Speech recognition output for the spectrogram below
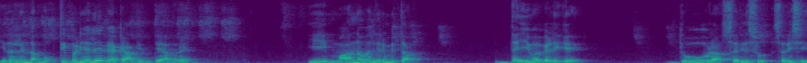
ಇದರಿಂದ ಮುಕ್ತಿ ಪಡೆಯಲೇಬೇಕಾಗಿದ್ದೇ ಆದರೆ ಈ ಮಾನವ ನಿರ್ಮಿತ ದೈವಗಳಿಗೆ ದೂರ ಸರಿಸು, ಸರಿಸಿ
